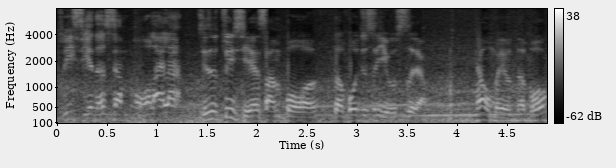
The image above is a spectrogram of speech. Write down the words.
最斜的山坡来了，其实最斜的山坡德波就是优势了。你看我们有德波，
